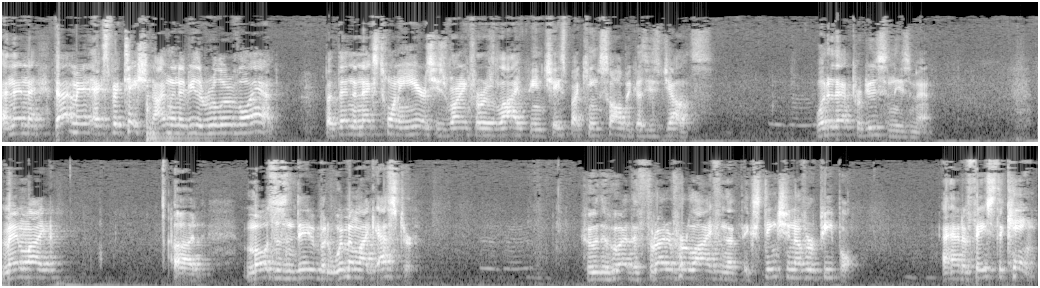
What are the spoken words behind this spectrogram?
And then that meant expectation. I'm going to be the ruler of the land. But then the next 20 years, he's running for his life, being chased by King Saul because he's jealous. What did that produce in these men? Men like uh, Moses and David, but women like Esther, who, who had the threat of her life and the extinction of her people, and had to face the king.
